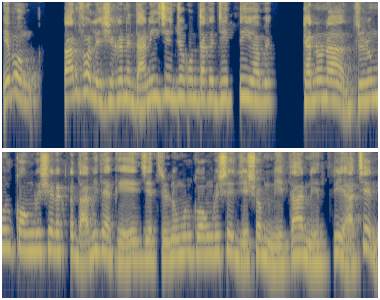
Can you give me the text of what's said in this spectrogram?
এবং তার ফলে সেখানে দাঁড়িয়েছেন যখন তাকে জিততেই হবে। কেননা তৃণমূল কংগ্রেসের একটা দাবি থাকে যে, তৃণমূল কংগ্রেসের যেসব নেতা, নেত্রী আছেন,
